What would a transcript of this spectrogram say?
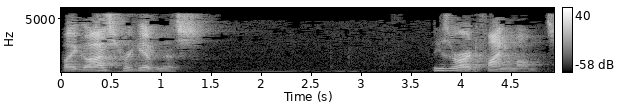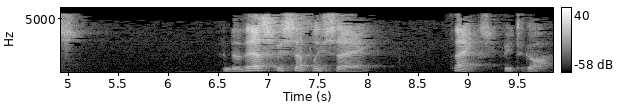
by God's forgiveness, these are our defining moments. And to this we simply say, thanks be to God.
